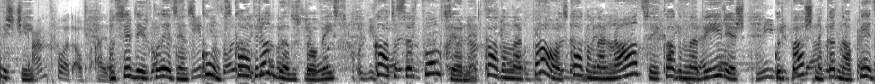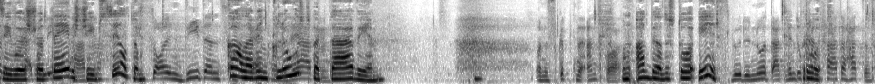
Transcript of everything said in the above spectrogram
tēvišķība. Un sirdī ir kliedziens, kungs, kāda ir atbild uz to visu? Kā tas var funkcionēt? Kā gan lai paudz, kā gan lai nācija, kā gan lai vīrieši, kuri paši nekad nav piedzīvojuši šo tēvišķības siltumu, kā lai viņi kļūst par tēviem? Un atbild uz to ir. Proti,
